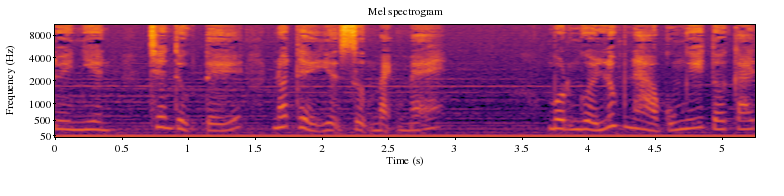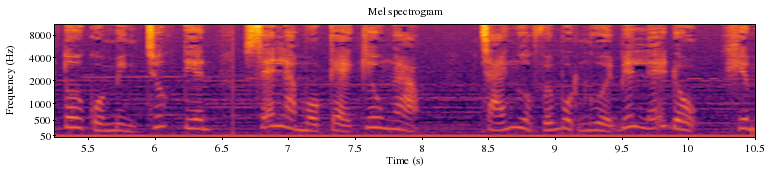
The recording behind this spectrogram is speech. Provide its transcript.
Tuy nhiên, trên thực tế, nó thể hiện sự mạnh mẽ một người lúc nào cũng nghĩ tới cái tôi của mình trước tiên sẽ là một kẻ kiêu ngạo, trái ngược với một người biết lễ độ, khiêm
